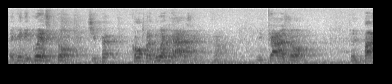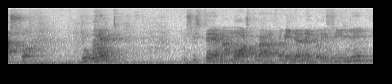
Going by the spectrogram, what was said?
E quindi questo ci copre due casi. No? Il caso, cioè il passo 2, il sistema mostra alla famiglia l'elenco dei figli,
